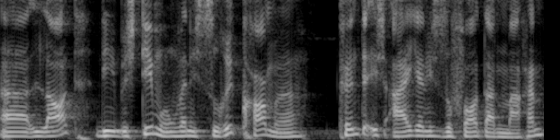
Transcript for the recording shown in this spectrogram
Äh, laut die Bestimmung, wenn ich zurückkomme, könnte ich eigentlich sofort dann machen.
